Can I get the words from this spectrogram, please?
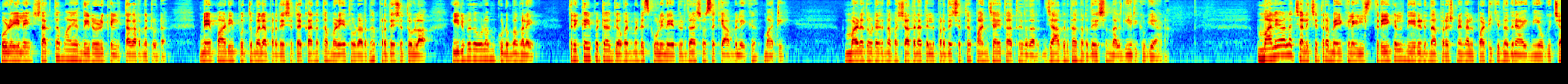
പുഴയിലെ ശക്തമായ നീരൊഴുക്കിൽ തകർന്നിട്ടുണ്ട്. മേപ്പാടി പുത്തുമല പ്രദേശത്ത് കനത്ത മഴയെ തുടർന്ന് പ്രദേശത്തുള്ള ഇരുപതോളം കുടുംബങ്ങളെ തൃക്കൈപ്പറ്റ ഗവൺമെന്റ് സ്കൂളിലെ ദുരിതാശ്വാസ ക്യാമ്പിലേക്ക് മാറ്റി. മഴ തുടരുന്ന പശ്ചാത്തലത്തിൽ പ്രദേശത്ത് പഞ്ചായത്ത് അധികൃതർ ജാഗ്രതാ നിർദ്ദേശം നൽകിയിരിക്കുകയാണ്. മലയാള ചലച്ചിത്ര മേഖലയിൽ സ്ത്രീകൾ നേരിടുന്ന പ്രശ്നങ്ങൾ പഠിക്കുന്നതിനായി നിയോഗിച്ച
